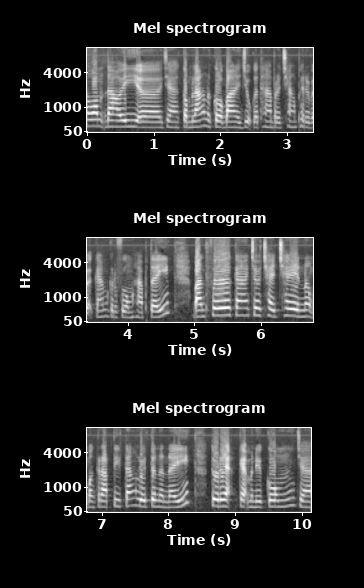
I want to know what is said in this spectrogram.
នាំដោយចាកម្លាំងនគរបាលនាយកដ្ឋានប្រឆាំងភេរវកម្មក្រសួងមហាផ្ទៃបានធ្វើការចុះឆែកឆេរនិងបង្ក្រាបទីតាំងលួចទិន្នន័យទុរគមនាគមន៍ចា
